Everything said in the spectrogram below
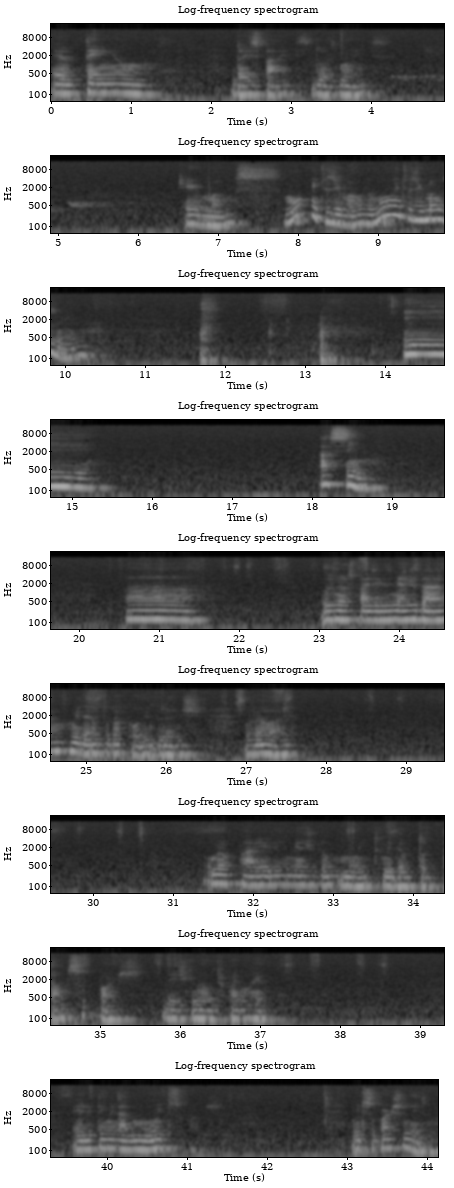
Eu tenho dois pais, duas mães, irmãos, muitos irmãos, muitos irmãos mesmo. E assim, ah, os meus pais eles me ajudaram, me deram todo apoio durante o velório. O meu pai, ele me ajudou muito, me deu total suporte desde que meu outro pai morreu. Ele tem me dado muito suporte. Muito suporte mesmo.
